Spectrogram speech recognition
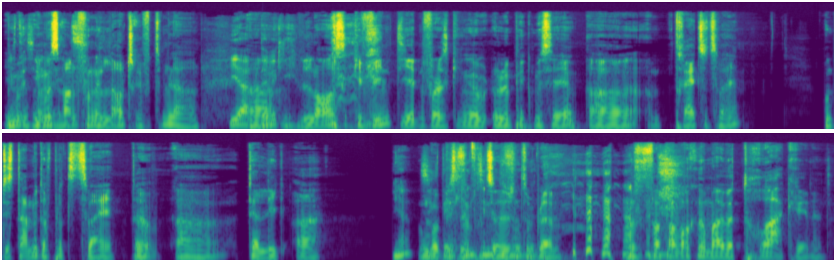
Ich, ich muss Lenz. anfangen, Lautschrift zu lernen. Ja, äh, wirklich. Lance gewinnt jedenfalls gegen Olympique Museum äh, 3 zu 2 und ist damit auf Platz 2 der, äh, der Ligue 1. Ja, um ein bisschen im Französischen zu bleiben. vor ein paar Wochen haben wir über Trois geredet.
